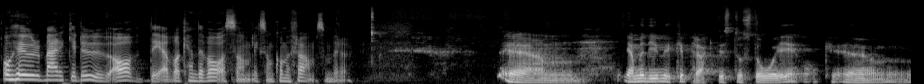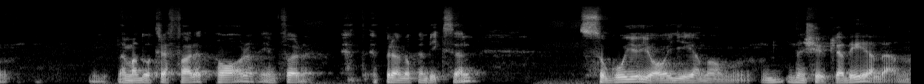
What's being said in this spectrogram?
Och hur märker du av det? Vad kan det vara som liksom kommer fram som berör? Ehm, ja, men det är mycket praktiskt att stå i. Och, ehm, när man då träffar ett par inför ett, ett bröllop, en vigsel, så går ju jag igenom den kyrkliga delen,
